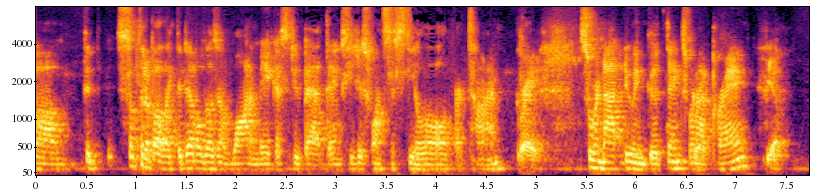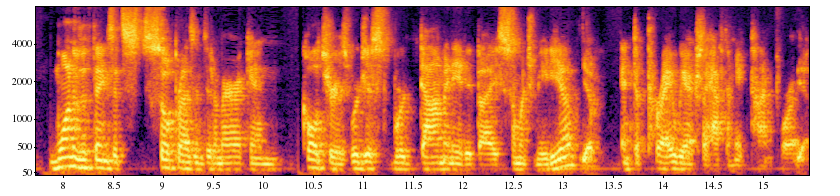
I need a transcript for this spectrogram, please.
um, the, something about like the devil doesn't want to make us do bad things. He just wants to steal all of our time. right. So we're not doing good things. We're not praying. Yeah. One of the things that's so present in American culture is we're just we're dominated by so much media. Yep. And to pray, we actually have to make time for it. Yeah.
